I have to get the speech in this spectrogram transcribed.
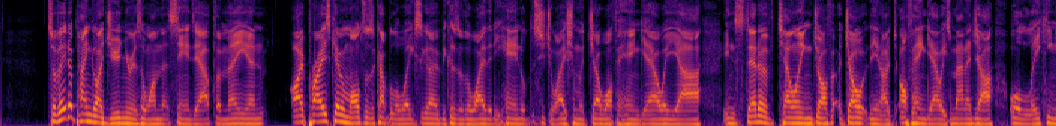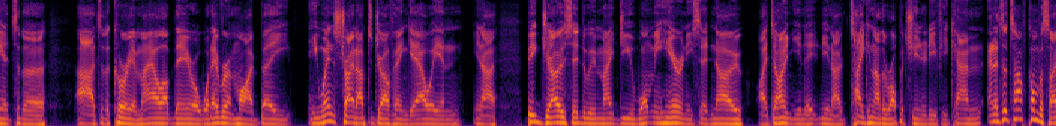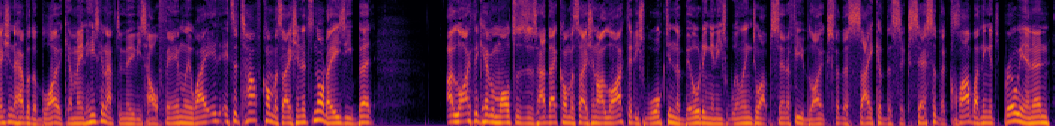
Tevita Pangai Jr. is the one that stands out for me, and I praised Kevin Walters a couple of weeks ago because of the way that he handled the situation with Joe Ofahengaue. Uh, instead of telling Joe, Joe you know, Ofahengaue's manager or leaking it to the uh, to the Courier Mail up there or whatever it might be, he went straight up to Joe Ofahengaue and you know. Big Joe said to him, "Mate, do you want me here?" And he said, "No, I don't. You need, you know, take another opportunity if you can." And it's a tough conversation to have with a bloke. I mean, he's going to have to move his whole family away. It, it's a tough conversation. It's not easy, but I like that Kevin Walters has had that conversation. I like that he's walked in the building and he's willing to upset a few blokes for the sake of the success of the club. I think it's brilliant. And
